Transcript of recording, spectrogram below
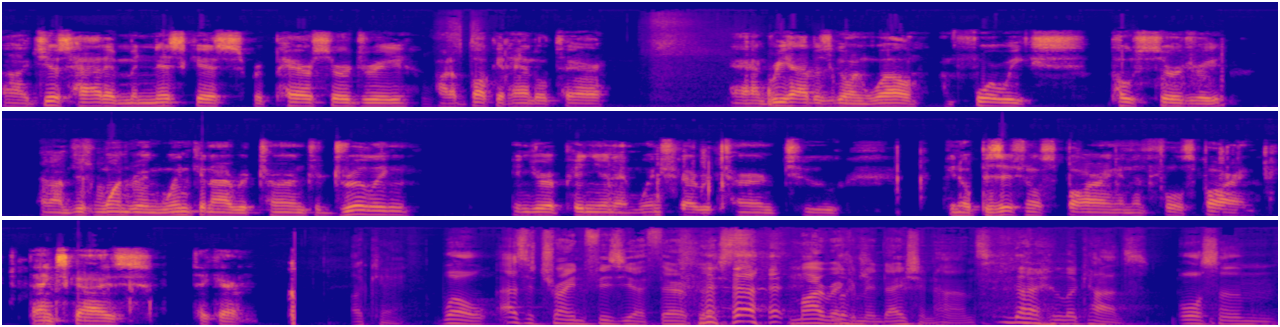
Uh, just had a meniscus repair surgery on a bucket handle tear, and rehab is going well. I'm four weeks post surgery, and I'm just wondering when can I return to drilling, in your opinion, and when should I return to, you know, positional sparring and then full sparring? Thanks, guys. Take care. Okay. Well, As a trained physiotherapist, my recommendation, Hans. no, look, Hans, awesome.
